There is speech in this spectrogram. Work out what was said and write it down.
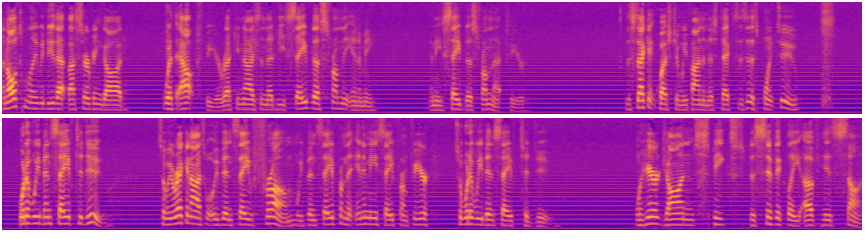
And ultimately, we do that by serving God without fear, recognizing that He saved us from the enemy and He saved us from that fear. The second question we find in this text is this two. What have we been saved to do? So we recognize what we've been saved from. We've been saved from the enemy, saved from fear. So what have we been saved to do? Well, here John speaks specifically of his son.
